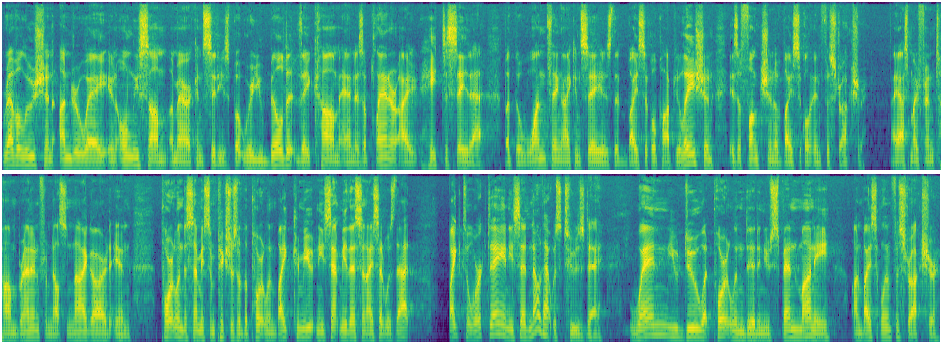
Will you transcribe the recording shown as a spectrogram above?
revolution underway in only some American cities, but where you build it, they come. And as a planner, I hate to say that, but the one thing I can say is that bicycle population is a function of bicycle infrastructure. I asked my friend Tom Brennan from Nelson Nygaard in Portland to send me some pictures of the Portland bike commute, and he sent me this, and I said, Was that bike to work day? And he said, No, that was Tuesday. When you do what Portland did and you spend money on bicycle infrastructure,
